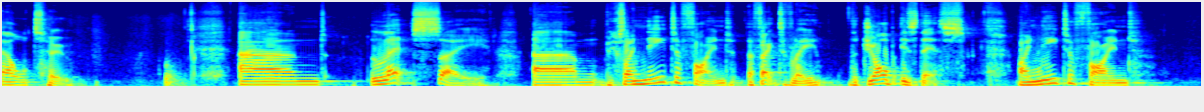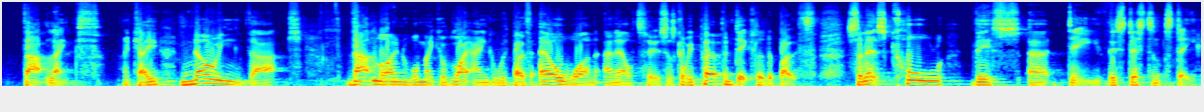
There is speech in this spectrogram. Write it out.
L2. And let's say, um, because I need to find, effectively, the job is this. I need to find that length, okay? Knowing that that line will make a right angle with both L1 and L2, so it's going to be perpendicular to both. So let's call this uh, D, this distance D.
